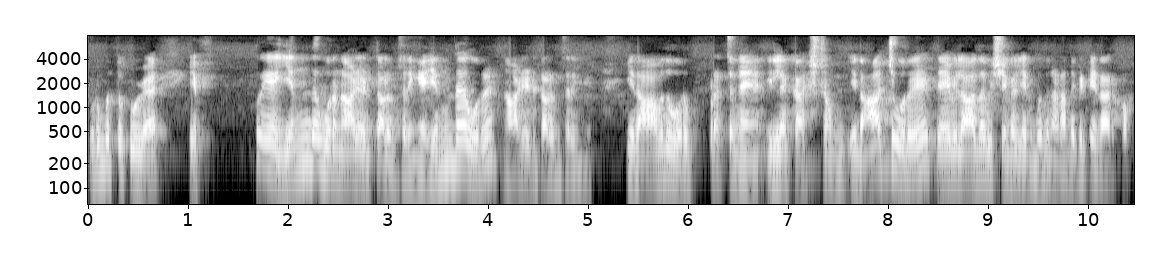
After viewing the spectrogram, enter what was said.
குடும்பத்துக்குள்ள எப்போ எந்த ஒரு நாடு எடுத்தாலும் சரிங்க. எந்த ஒரு நாடு எடுத்தாலும் சரிங்க. ஏதாவது ஒரு பிரச்சனை இல்ல கஷ்டம் ஏதாச்சும் ஒரு தேவையில்லாத விஷயங்கள் என்பது நடந்துகிட்டே தான் இருக்கும்.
